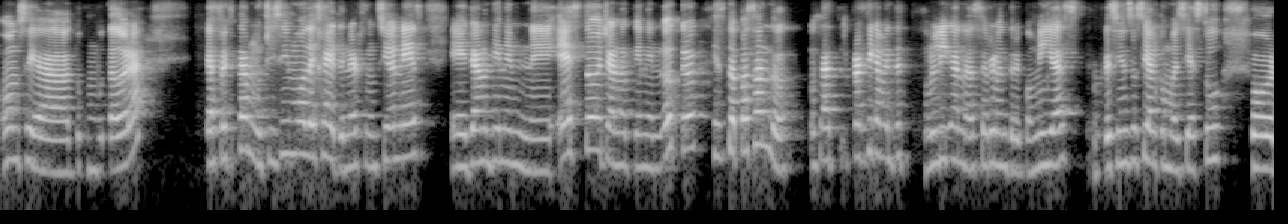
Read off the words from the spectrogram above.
11 a tu computadora, afecta muchísimo, deja de tener funciones, eh, ya no tienen eh, esto, ya no tienen lo otro. ¿Qué está pasando? O sea, prácticamente te obligan a hacerlo entre comillas, por presión social, como decías tú, por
